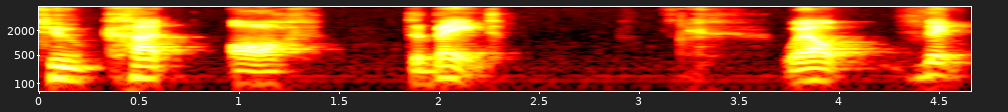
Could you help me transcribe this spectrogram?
to cut off debate. Well, the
